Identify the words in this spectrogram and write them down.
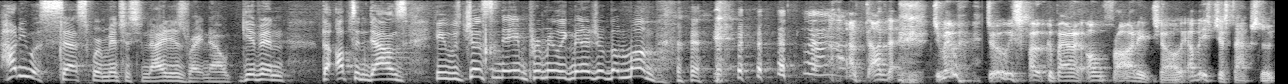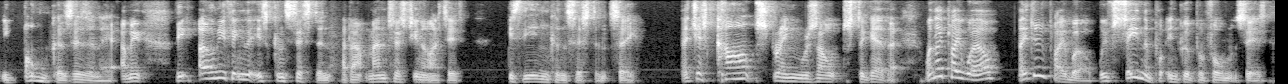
how do you assess where Manchester United is right now, given the ups and downs? He was just named Premier League Manager of the Month. do, you remember, do you remember we spoke about it on Friday, Charlie? I mean, it's just absolutely bonkers, isn't it? I mean, the only thing that is consistent about Manchester United is the inconsistency. They just can't string results together. When they play well, they do play well. We've seen them put in good performances.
